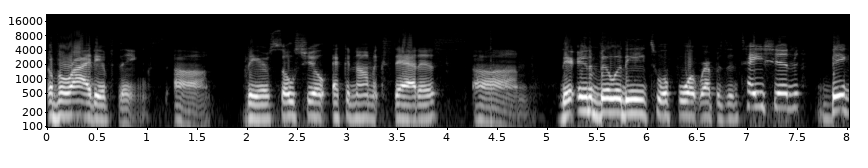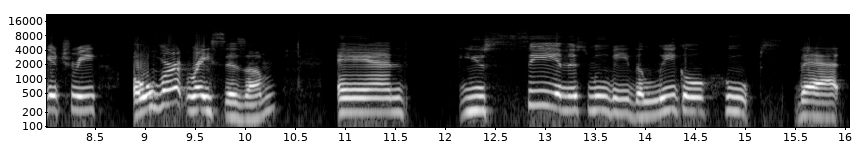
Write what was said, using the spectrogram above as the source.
a variety of things uh, their socioeconomic status, um, their inability to afford representation, bigotry, overt racism, and you see in this movie the legal hoops that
